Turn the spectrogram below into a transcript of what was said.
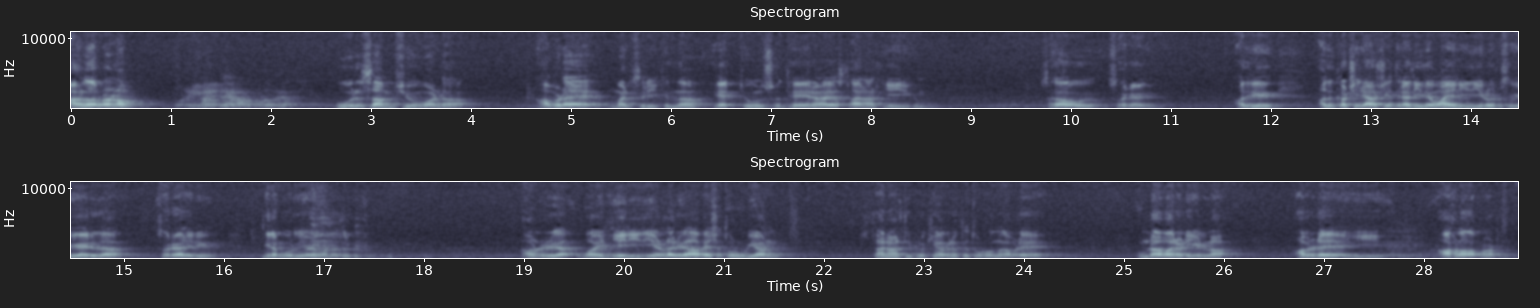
ആഹ്ലാദപ്രകടനം നടത്തുകയാണ് അവിടെ തുടങ്ങുക ഒരു സംശയവും വേണ്ട. അവിടെ മത്സരിക്കുന്ന ഏറ്റവും ശ്രദ്ധേയനായ സ്ഥാനാർത്ഥിയായിരിക്കും സഖാവ് സ്വരാജ്. അതിൽ അത് കക്ഷി രാഷ്ട്രീയത്തിന് അതീതമായ രീതിയിലൊരു സ്വീകാര്യത സ്വരാജിന് നിലമ്പൂർ നിയോജകമണ്ഡലത്തിൽ കിട്ടും. അതുകൊണ്ടൊരു വലിയ രീതിയിലുള്ള ഒരു ആവേശത്തോടു കൂടിയാണ് സ്ഥാനാർത്ഥി പ്രഖ്യാപനത്തെ തുടർന്ന് അവിടെ ഉണ്ടാവാനിടയുള്ള അവരുടെ ഈ ആഹ്ലാദ പ്രകടനം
